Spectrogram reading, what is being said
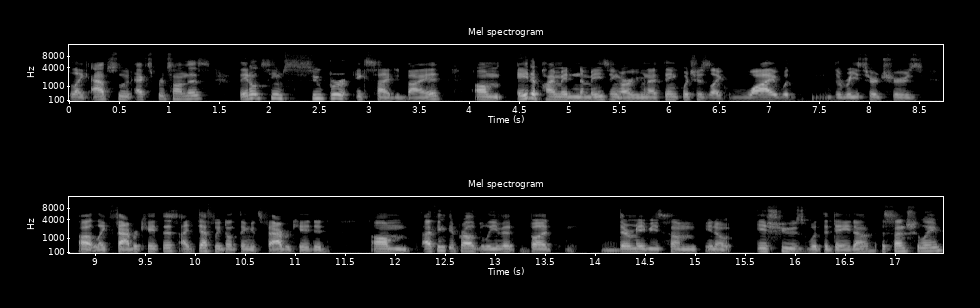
like absolute experts on this they don't seem super excited by it um AdaPi made an amazing argument i think which is like why would the researchers uh, like fabricate this i definitely don't think it's fabricated um i think they probably believe it but there may be some you know issues with the data essentially.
